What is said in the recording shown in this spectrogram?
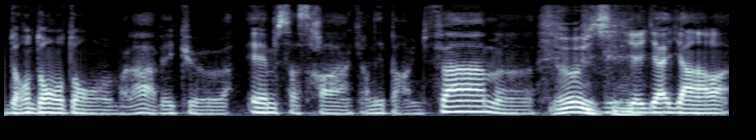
dans, dans, dans- voilà, avec euh, M, ça sera incarné par une femme. euh, Oui, il y a, il y a- il y a un-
